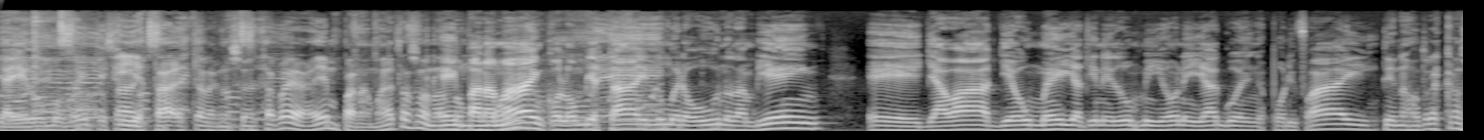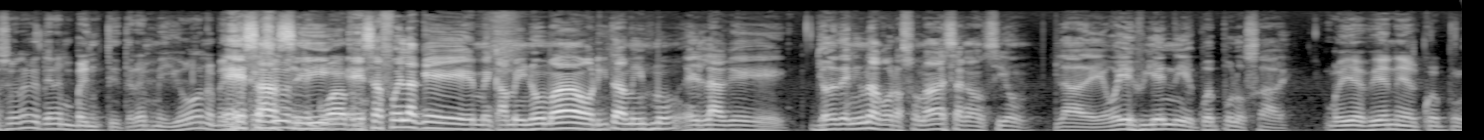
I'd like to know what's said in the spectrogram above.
Ya llegó un momento, ¿sabes? y está, esta, la canción está pegada ahí en Panamá, está sonando En Panamá, muy- en Colombia está el número uno también. Eh, ya va, lleva un mes, ya tiene dos millones y algo en Spotify. Tienes otras canciones que tienen 23 millones, 20, Esa casi sí, 24. esa fue la que me caminó más ahorita mismo. Es la que yo tenía una corazonada esa canción. La de hoy es viernes y el cuerpo lo sabe. Hoy es viernes y el cuerpo.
